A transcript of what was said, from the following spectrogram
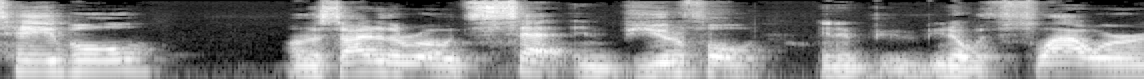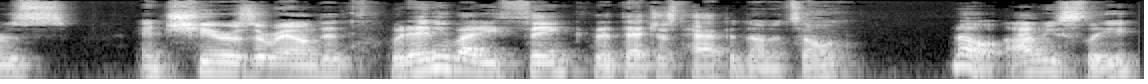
table on the side of the road set in beautiful, in a, you know, with flowers and chairs around it. Would anybody think that that just happened on its own? No, obviously,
